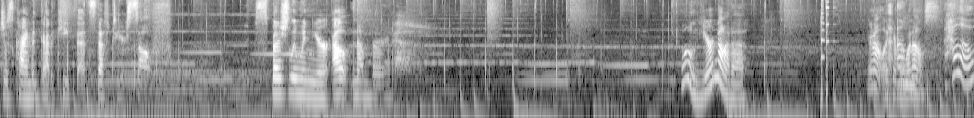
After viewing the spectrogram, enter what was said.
just kind of got to keep that stuff to yourself. Especially when you're outnumbered. Oh, you're not a. You're not like everyone Um, else. Hello.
